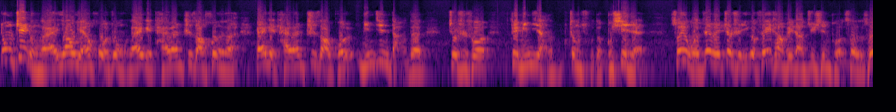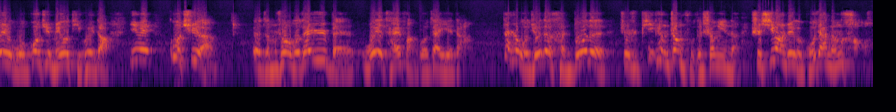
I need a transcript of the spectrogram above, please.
用这种来妖言惑众，来给台湾制造混乱，来给台湾制造国民进党的，就是说对民进党政府的不信任。所以我认为这是一个非常非常居心叵测的。所以我过去没有体会到，因为过去啊，呃，怎么说？我在日本我也采访过在野党，但是我觉得很多的就是批评政府的声音呢，是希望这个国家能好。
